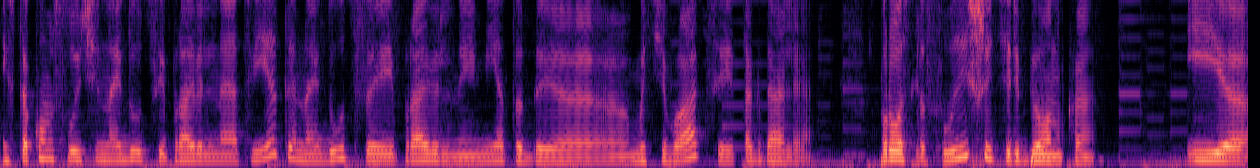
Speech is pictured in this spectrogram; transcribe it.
И в таком случае найдутся и правильные ответы, найдутся и правильные методы э, мотивации и так далее. Просто слышать ребенка и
